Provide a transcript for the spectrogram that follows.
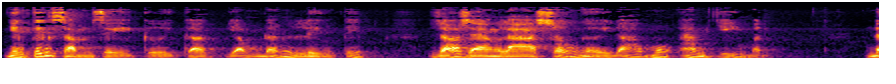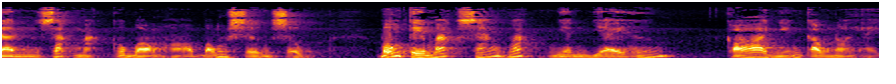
những tiếng sầm xì cười cợt vọng đến liên tiếp. Rõ ràng là số người đó muốn ám chỉ mình. Nên sắc mặt của bọn họ bỗng sượng sùng. Bốn tia mắt sáng quắc nhìn về hướng có những câu nói ấy.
